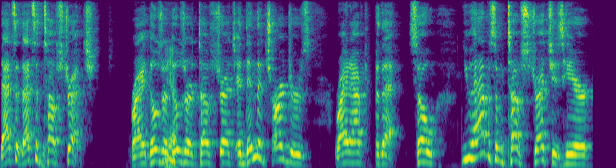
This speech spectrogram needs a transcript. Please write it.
That's a that's a tough stretch right? Those are yeah. those are a tough stretch, and then the Chargers right after that. So you have some tough stretches here,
